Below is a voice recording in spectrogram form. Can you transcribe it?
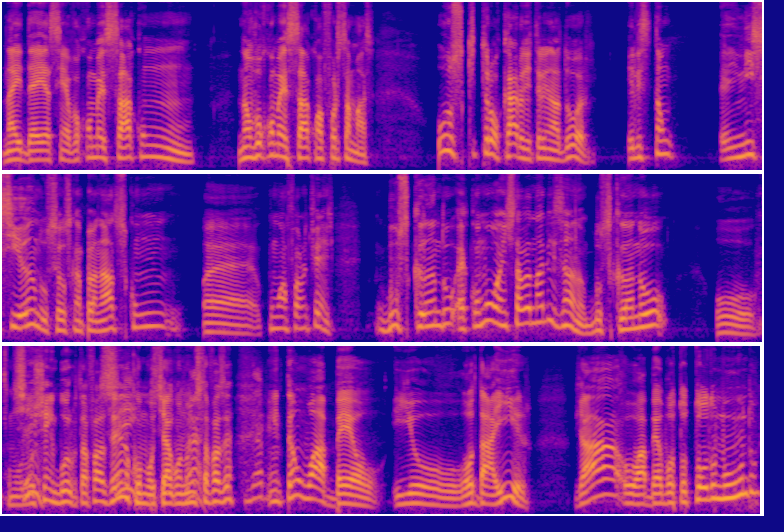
na ideia assim, eu vou começar com. Não vou começar com a força máxima. Os que trocaram de treinador, eles estão eh, iniciando os seus campeonatos com é, com uma forma diferente. Buscando, é como a gente estava analisando, buscando o como Sim. o Luxemburgo está fazendo, Sim, como o sim, Thiago Nunes está fazendo. Então o Abel e o Odair, já o Abel botou todo mundo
